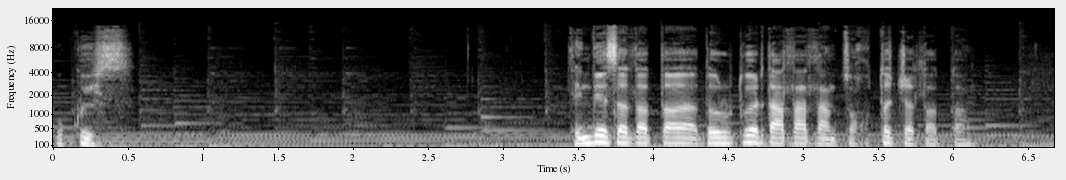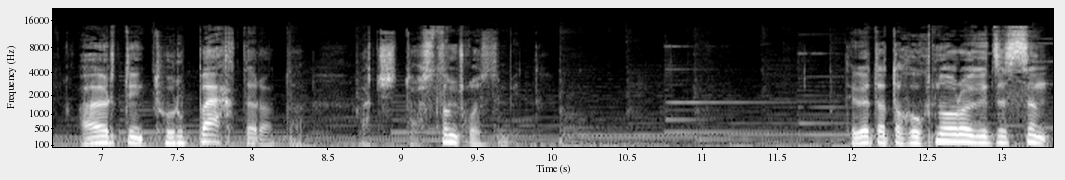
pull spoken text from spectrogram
үгүй хийсэн. Тэндээс бол одоо дөрөвдүгээр далаалаан зүхтаж бол одоо ойрдын төр байх дээр одоо очиж тусламж гуйсан байдаг. Тэгээд одоо хөхнөөрөө эзэлсэн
